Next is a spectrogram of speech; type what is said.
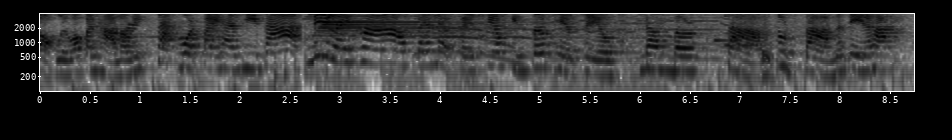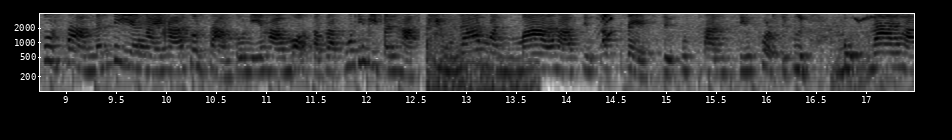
บอกเลยว่าปัญหาเหล่านี้จะหมดไปทันทีจ้า Cleanser Pale Gel Number 3สูตร3นั่นเองนะคะสูตร 3 นั้นดียังไงคะสูตร 3 ตัวนี้คะเหมาะสำหรับผู้ที่มีปัญหาผิวหน้ามันมากนะคะสิวอักเสบสิวอุดตันสิวผดสิวผื่นบุกหน้านะคะ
